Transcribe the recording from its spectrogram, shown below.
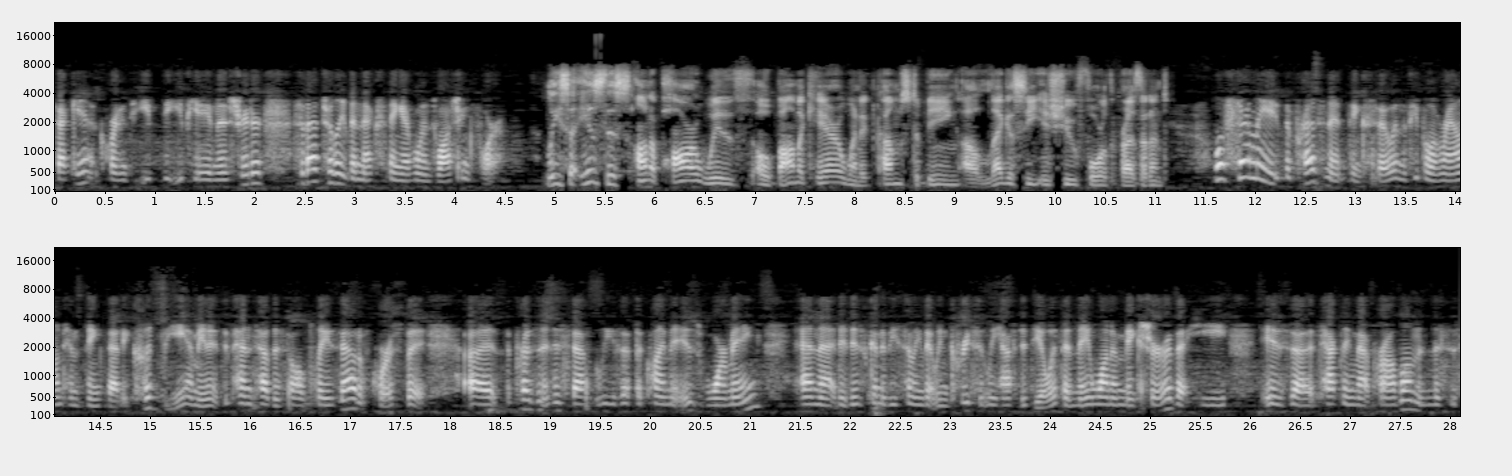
2nd, according to e- the EPA administrator. So that's really the next thing everyone's watching for. Lisa, is this on a par with Obamacare when it comes to being a legacy issue for the president? Certainly the president thinks so, and the people around him think that it could be. I mean, it depends how this all plays out, of course, but uh, the president and his staff believe that the climate is warming and that it is going to be something that we increasingly have to deal with, and they want to make sure that he is uh, tackling that problem, and this is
